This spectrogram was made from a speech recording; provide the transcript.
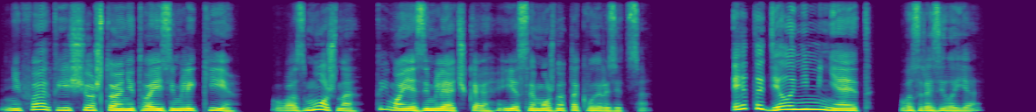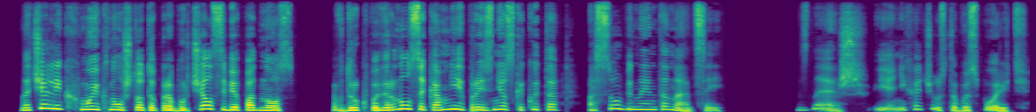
«Не факт еще, что они твои земляки. Возможно, ты моя землячка, если можно так выразиться. Это дело не меняет, возразила я. Начальник хмыкнул, что-то пробурчал себе под нос, вдруг повернулся ко мне и произнес какой-то особенной интонацией. «Знаешь, я не хочу с тобой спорить.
